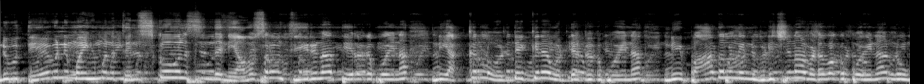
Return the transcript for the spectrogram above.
నువ్వు దేవుని మహిమను తెలుసుకోవలసిందే. నీ అవసరం తీరినా తీరకపోయినా నీ అక్కర్లు ఒడ్డెక్కినా ఒడ్డెక్కకపోయినా నీ బాధలు నిన్ను విడిచినా విడవకపోయినా నువ్వు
